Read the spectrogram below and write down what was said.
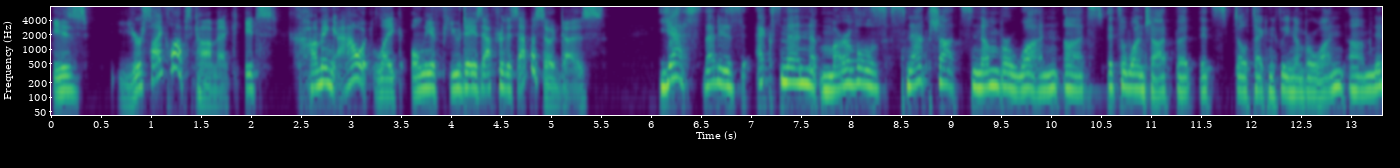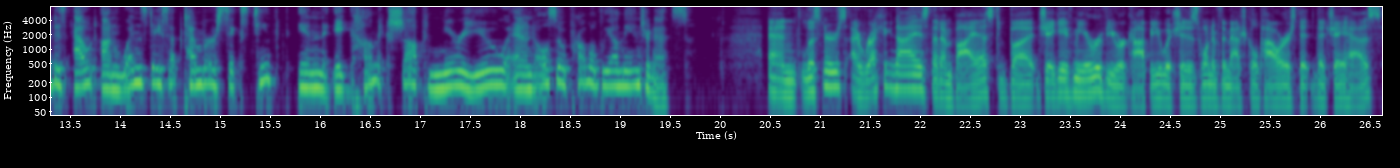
is your Cyclops comic. It's coming out like only a few days after this episode does. Yes, that is X Men Marvel's Snapshots number one. Uh, it's it's a one shot, but it's still technically number one. Um, and it is out on Wednesday, September sixteenth, in a comic shop near you, and also probably on the internets. And listeners, I recognize that I'm biased, but Jay gave me a reviewer copy, which is one of the magical powers that, that Jay has.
